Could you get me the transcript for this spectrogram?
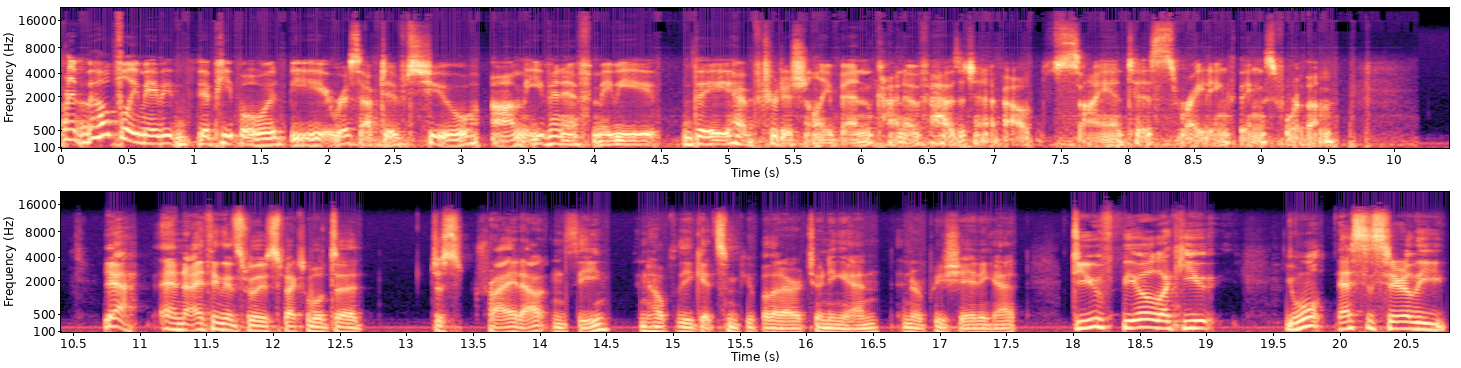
hopefully maybe the people would be receptive to um, even if maybe they have traditionally been kind of hesitant about scientists writing things for them yeah and i think that's really respectable to just try it out and see and hopefully get some people that are tuning in and are appreciating it. Do you feel like you you won't necessarily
